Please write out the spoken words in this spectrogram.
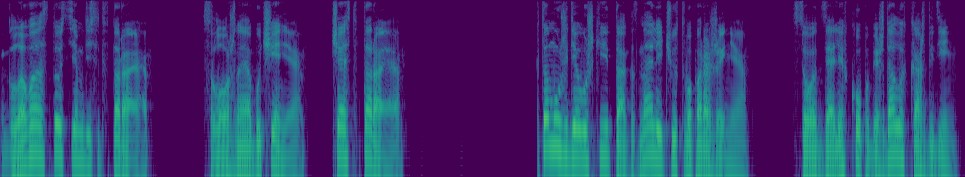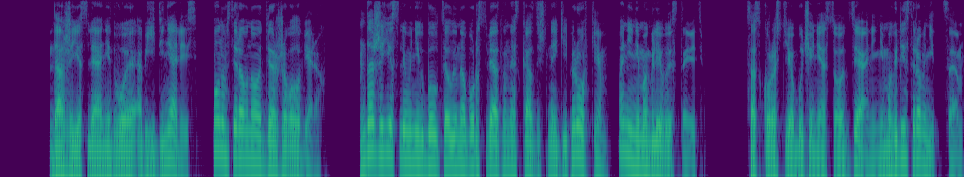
Глава 172. Сложное обучение. Часть 2. К тому же девушки и так знали чувство поражения. Соодзя легко побеждал их каждый день. Даже если они двое объединялись, он все равно одерживал верх. Даже если у них был целый набор связанной сказочной экипировки, они не могли выстоять. Со скоростью обучения Соодзя они не могли сравниться.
